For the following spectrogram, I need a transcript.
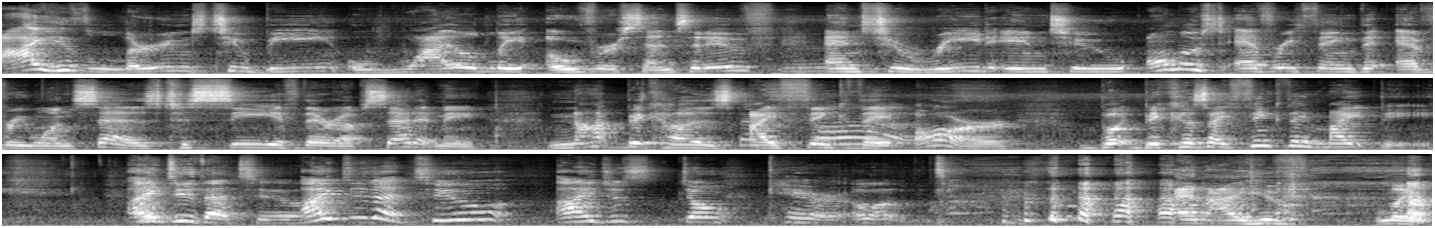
I have learned to be wildly oversensitive mm. and to read into almost everything that everyone says to see if they're upset at me. Not because I think they are, but because I think they might be. I do that too I do that too. I just don't care a lot of the time. And I have like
